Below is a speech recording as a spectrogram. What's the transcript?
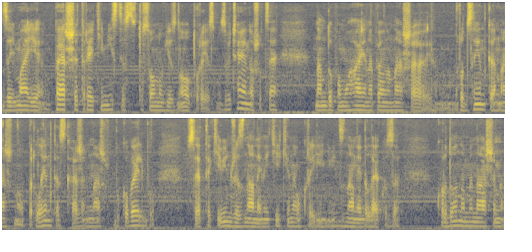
займає перше, третє місце стосовно в'їзного туризму. Звичайно, що це нам допомагає, напевно, наша родзинка, наш ну, перлинка, скажімо, наш Буковель, бо все-таки він вже знаний не тільки на Україні, він знаний далеко за кордонами нашими.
